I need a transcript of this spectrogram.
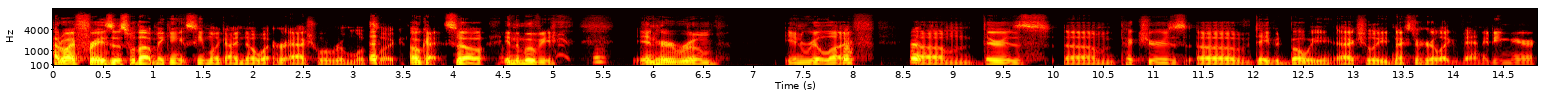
how do I phrase this without making it seem like I know what her actual room looks like? Okay, so in the movie, in her room, in real life, um, there's um, pictures of David Bowie actually next to her like vanity mirror,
